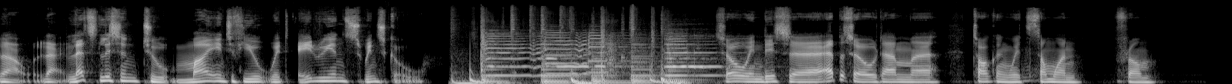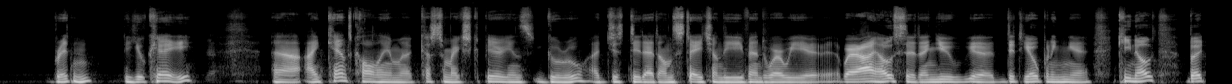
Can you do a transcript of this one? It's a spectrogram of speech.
Now, let's listen to my interview with Adrian Swinscoe. So, in this uh, episode, I'm uh, talking with someone from Britain, the UK. Uh, I can't call him a customer experience guru. I just did that on stage on the event where we, uh, where I hosted, and you uh, did the opening uh, keynote. But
